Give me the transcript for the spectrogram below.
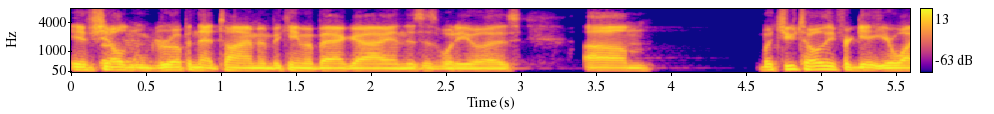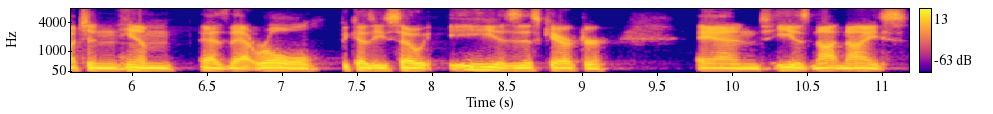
if sheldon grew up in that time and became a bad guy and this is what he was um but you totally forget you're watching him as that role because he's so he is this character and he is not nice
